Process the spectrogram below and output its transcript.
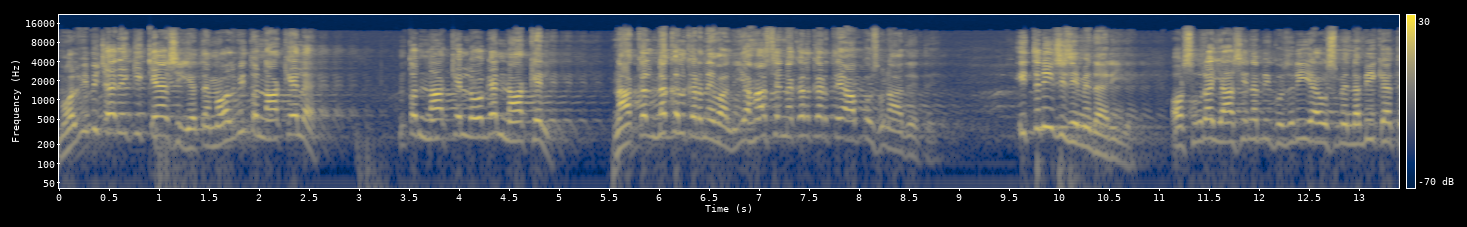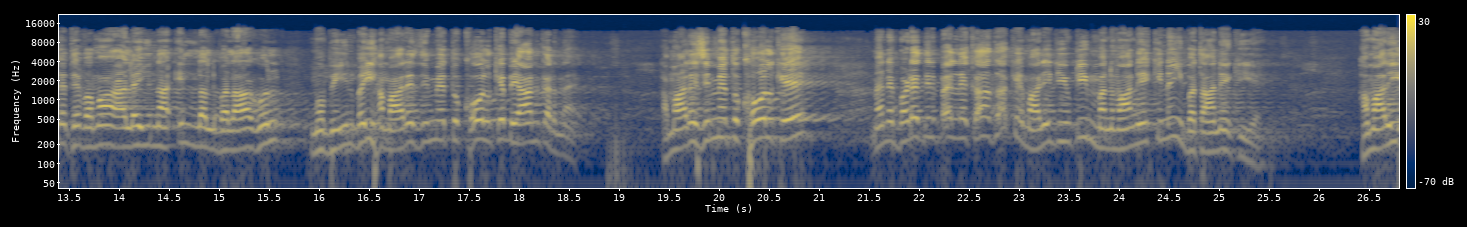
मौलवी बेचारे की क्या सीयत है? मौलवी तो नाकिल है। तो नाकिल लोग हैं, नाकिल। नाकल नकल करने वाले। यहाँ से नकल करते, आपको सुना देते। इतनी सी ज़िम्मेदारी है। और सूरह यासिन अभी गुजरी है, उसमें नबी कहते थे, वमा अलैना बलागुल मुबीन। भाई, हमारे जिम्मे तो खोल के बयान करना है। हमारे जिम्मे तो खोल के मैंने बड़े दिन पहले कहा था कि हमारी ड्यूटी मनवाने की नहीं, बताने की है। हमारी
